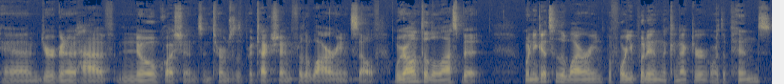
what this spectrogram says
and you're going to have no questions in terms of the protection for the wiring itself. We're on to the last bit. When you get to the wiring, before you put in the connector or the pins,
